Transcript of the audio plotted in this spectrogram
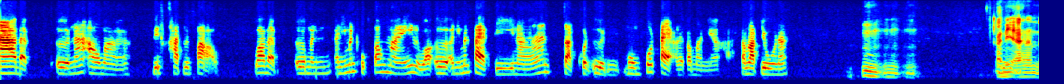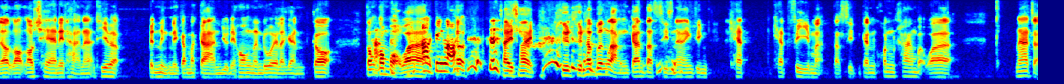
น่าแบบเออน่าเอามาดิสคัตหรือเปล่า ว่าแบบ เออมันอันนี้มันถูกต้องไหมหรือว่าเออ อันนี้มันแปลกดีนะ จากคนอื่นมุมพูดแปลกอะไรประมาณเนี้ยค่ะสำหรับยูนะ อืมอืมอืมอันนี้อันนั้นเราเราเราแชร์ในฐานะที่แบบเป็นหนึ่งในกรรมการอยู่ในห้องนั้นด้วยแล้วกัน ก็ต้องค่ะต้องบอกว่าอ้าวจริงเหรอก็ใช่ใช่คือคือถ้าเบื้องหลังการตัดสินนะจริงๆแคทแคทฟิล์มอะตัดสินกันค่อนข้างแบบว่า น่าจะ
